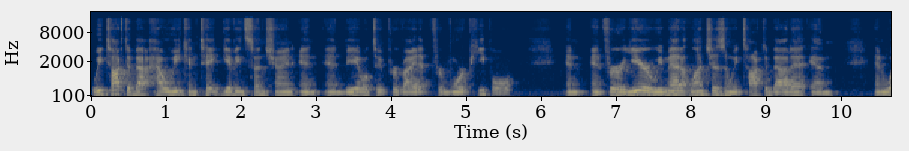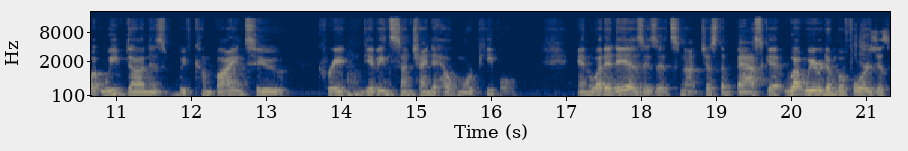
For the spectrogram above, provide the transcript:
we talked about how we can take giving sunshine and and be able to provide it for more people and and for a year we met at lunches and we talked about it and and what we've done is we've combined to create giving sunshine to help more people and what it is is it's not just a basket what we were doing before is just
